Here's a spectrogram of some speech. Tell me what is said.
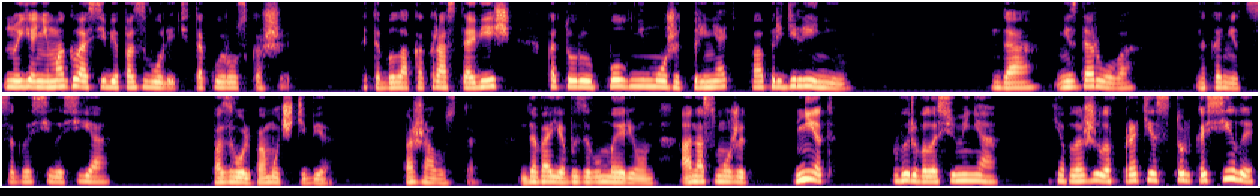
но я не могла себе позволить такой роскоши. Это была как раз та вещь, которую Пол не может принять по определению. «Да, нездорово», — наконец согласилась я. Позволь помочь тебе. Пожалуйста. Давай я вызову Мэрион. Она сможет... Нет! Вырвалось у меня. Я вложила в протест столько силы,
